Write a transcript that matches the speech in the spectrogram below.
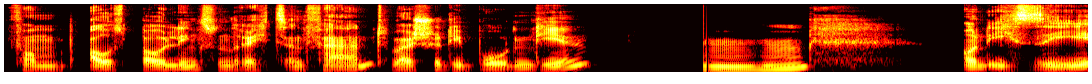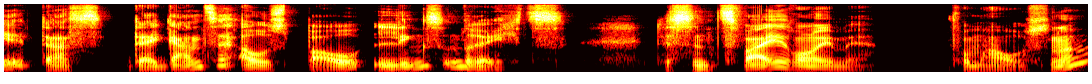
vom Ausbau links und rechts entfernt, weißt du, die Bodendielen. Mhm. Und ich sehe, dass der ganze Ausbau links und rechts, das sind zwei Räume vom Haus, ne?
